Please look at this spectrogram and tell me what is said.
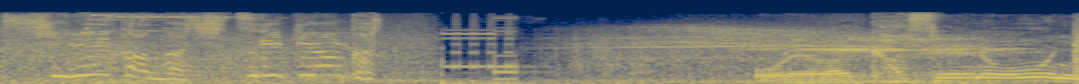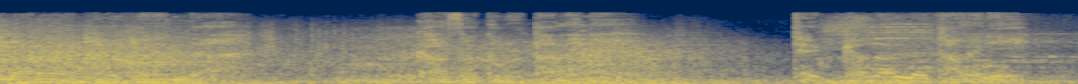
司令官が出撃なんか。し俺は火星の王にならなきゃいけないんだ。家族のために。鉄火団のために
